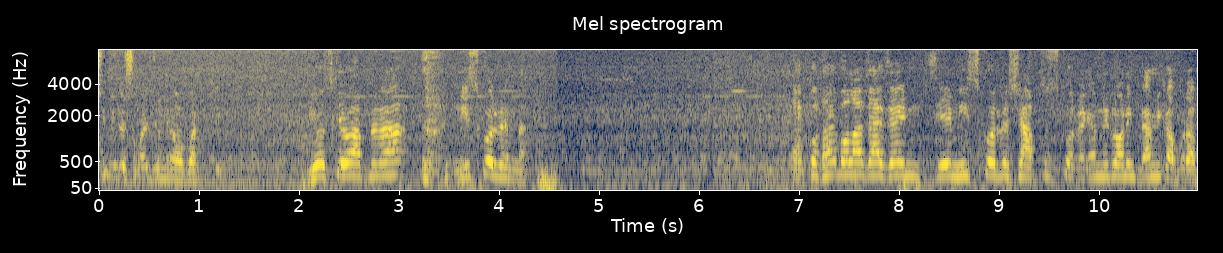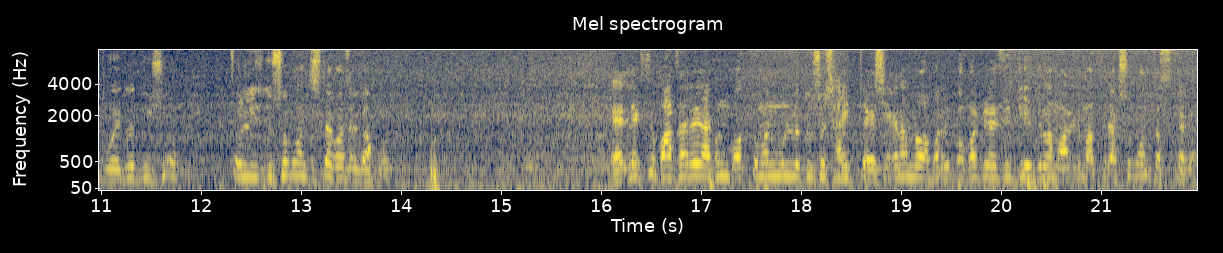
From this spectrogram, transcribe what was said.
সীমিত সময়ের জন্য অফারটি ভিউজ কেউ আপনারা মিস করবেন না। এক কথায় বলা যায় যে যে মিস করবে সে আফসোস করবে। কারণ এগুলো অনেক দামি কাপড় আপু এগুলো দুশো চল্লিশ দুশো পঞ্চাশটা গজের কাপড়। অ্যালেক্সে বাজারে এখন বর্তমান মূল্য দুশো ষাট টাকা। সেখানে আমরা অফার অফার প্রাইসে দিয়ে দিলাম অনলি মাত্র একশো পঞ্চাশ টাকা।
